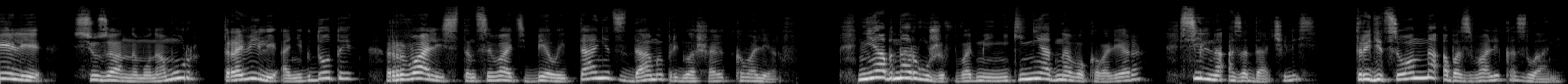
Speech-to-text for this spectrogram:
пели Сюзанна Монамур, травили анекдоты, рвались танцевать белый танец, дамы приглашают кавалеров. Не обнаружив в обменнике ни одного кавалера, сильно озадачились, традиционно обозвали козлами.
